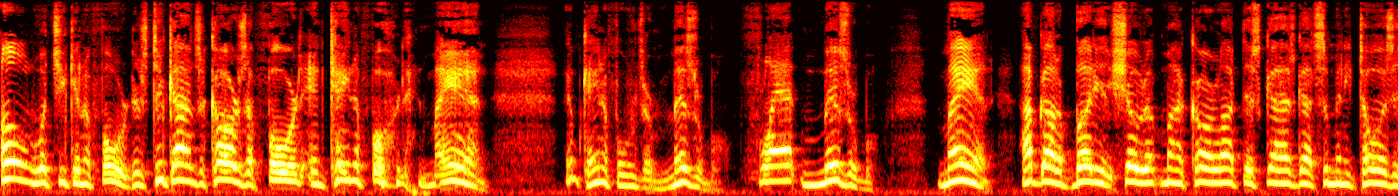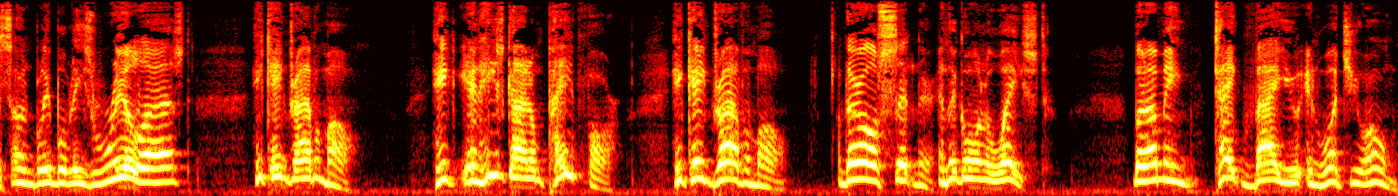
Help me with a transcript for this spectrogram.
own what you can afford. There's two kinds of cars, afford and can't afford. And man, them can't are miserable, flat miserable. Man, I've got a buddy that showed up my car lot. This guy's got so many toys, it's unbelievable. But he's realized he can't drive them all. He and he's got them paid for. He can't drive them all. They're all sitting there and they're going to waste. But I mean, take value in what you own.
